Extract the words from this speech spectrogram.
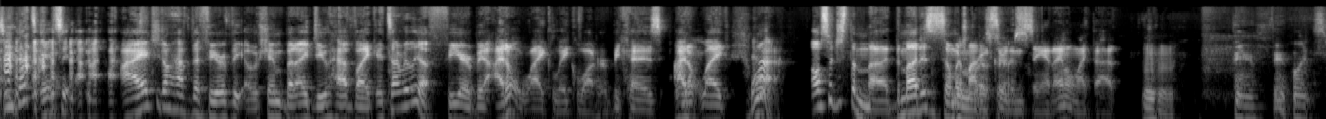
See, that's it. See, I, I- actually don't have the fear of the ocean, but I do have like it's not really a fear, but I don't like lake water because I don't like. well, Yeah. Also, just the mud. The mud is so much mud is grosser than sand. I don't like that. hmm Fair, fair points.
